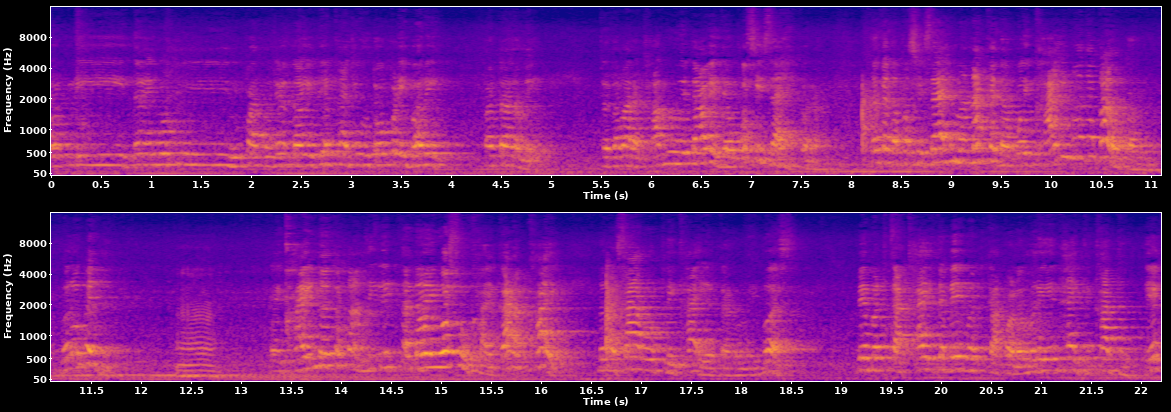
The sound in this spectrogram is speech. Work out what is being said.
રોટલી દહીં રોટલી રૂપાતું છે દહીં ઠેકા જેવું ટોપડી ભરી અટાણમે તો તમારે ખાવું હોય તો આવી જાવ પછી સાહેબ કરે. નકર તો પછી સાહેબમાં નાખે દો કોઈ ખાઈ ન તો કામ કરવું. બરોબર ને? હા. કોઈ ખાઈ ન તો કામ દિલીપતા દહીં ઓછું ખાય કારક ખાય. નકર સા રોટલી ખાય અટાણમે બસ. બે બટકા ખાય તો બે બટકા પડે મને એ થાય કે ખાધું. એક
